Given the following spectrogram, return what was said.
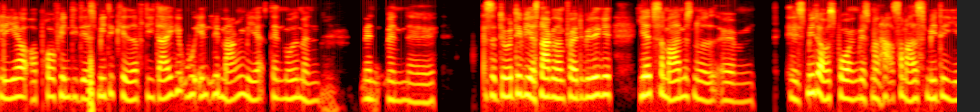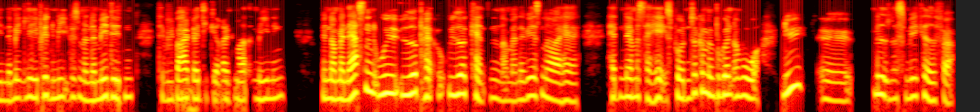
flere og prøve at finde de der smittekæder, fordi der er ikke uendelig mange mere, den måde man, mm. men, men øh, altså det var det, vi har snakket om før, det vil ikke hjælpe så meget med sådan noget øhm, øh, smitteopsporing, hvis man har så meget smitte i en almindelig epidemi, hvis man er midt i den. Det vil bare ikke mm. rigtig give rigtig meget mening. Men når man er sådan ude i yder, yderkanten, og man er ved sådan at have, have den nærmest have has på den, så kan man begynde at bruge nye øh, midler, som vi ikke havde før.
